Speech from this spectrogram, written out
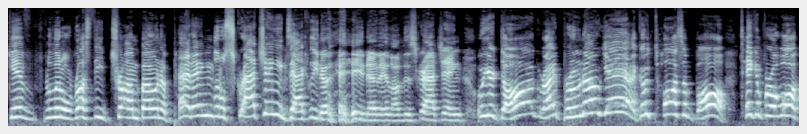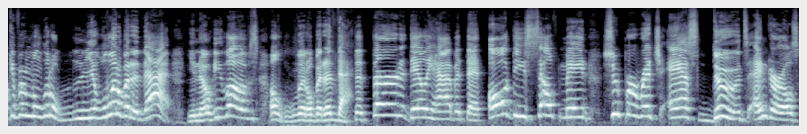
give little rusty trombone a petting, little scratching. Exactly, you know, you know they love the scratching. Or your dog, right, Bruno? Yeah, go toss a ball, take him for a walk, give him a little, a little bit of that. You know he loves a little bit of that. The third daily habit that all these self-made, super rich ass dudes and girls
